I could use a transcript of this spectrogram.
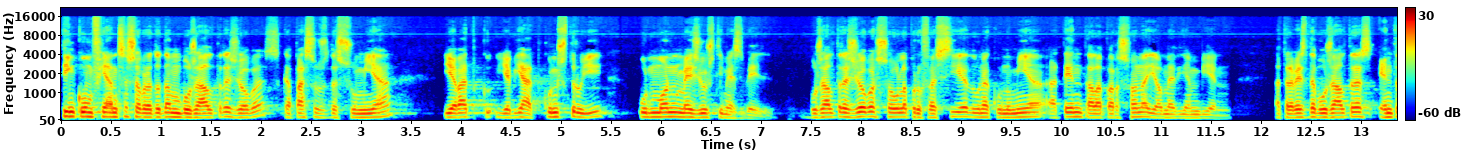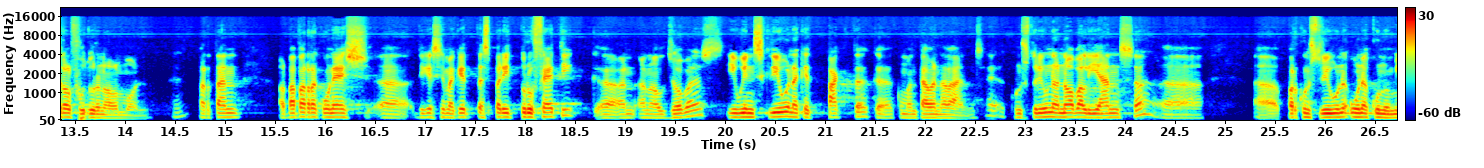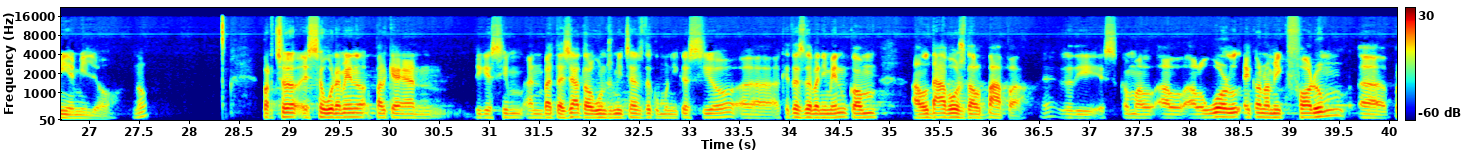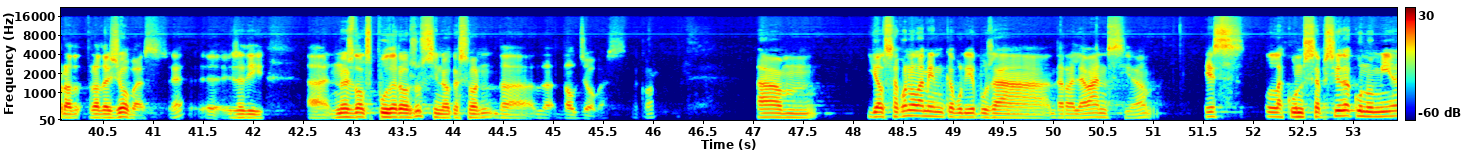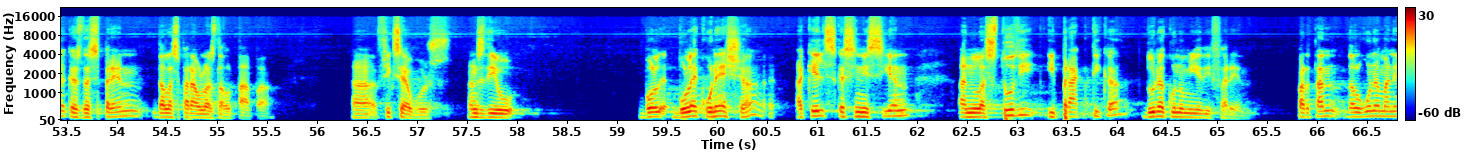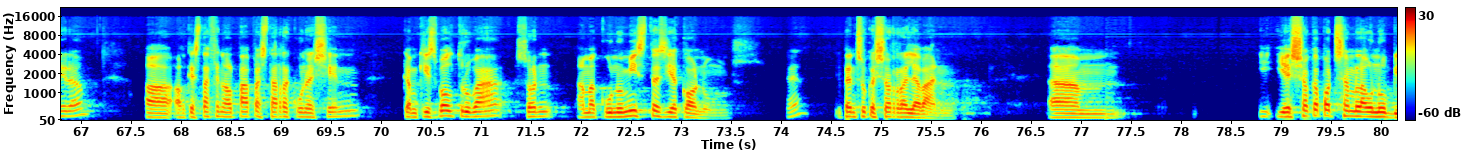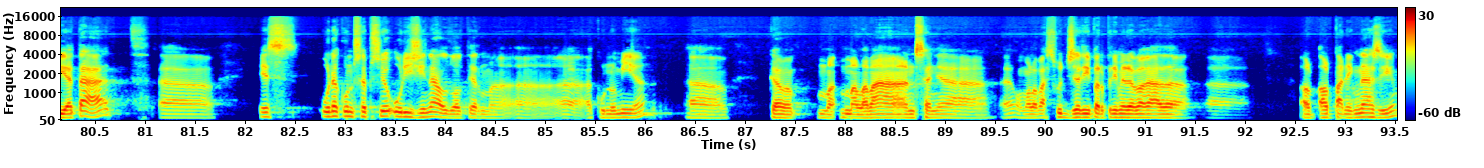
tinc confiança sobretot en vosaltres, joves, capaços de somiar i aviat, i aviat construir un món més just i més vell. Vosaltres, joves, sou la profecia d'una economia atenta a la persona i al medi ambient. A través de vosaltres entra el futur en el món. Eh? Per tant, el papa reconeix, eh, diguéssim, aquest esperit profètic eh, en, en els joves i ho inscriu en aquest pacte que comentaven abans. Eh? Construir una nova aliança eh, eh, per construir una, una economia millor. No? Per això és segurament perquè han, diguéssim, han batejat alguns mitjans de comunicació eh, aquest esdeveniment com el Davos del papa. Eh? És a dir, és com el, el, el World Economic Forum, eh, però, però de joves. Eh? És a dir, eh, no és dels poderosos, sinó que són de, de, dels joves. Um, I el segon element que volia posar de rellevància és la concepció d'economia que es desprèn de les paraules del papa. Uh, Fixeu-vos, ens diu voler conèixer aquells que s'inicien en l'estudi i pràctica d'una economia diferent. Per tant, d'alguna manera, eh, el que està fent el papa està reconeixent que amb qui es vol trobar són amb economistes i ecònoms. Eh? I penso que això és rellevant. Um, i, I això que pot semblar una obvietat uh, és una concepció original del terme uh, economia uh, que me la va ensenyar eh, o me la va suggerir per primera vegada uh, el, el pare Ignasi,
